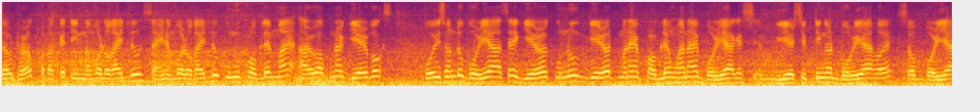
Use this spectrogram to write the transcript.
ধৰক পটককৈ তিনি নম্বৰ লগাই দিলোঁ চাৰি নম্বৰ লগাই দিলোঁ কোনো প্ৰব্লেম নাই। আৰু আপোনাৰ গিয়েৰ বক্স পজিশ্যনটো বঢ়িয়া আছে গিয়েৰৰ কোনো গিয়েৰত মানে প্ৰব্লেম হোৱা নাই বঢ়িয়াকৈ গিয়েৰ শ্বিফটিঙত বঢ়িয়া হয় চব বঢ়িয়া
